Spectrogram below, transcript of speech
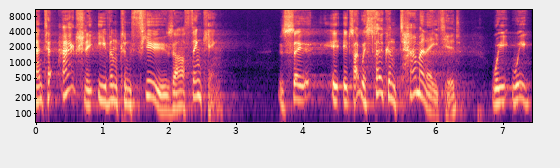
and to actually even confuse our thinking. So it's like we're so contaminated, we, we,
